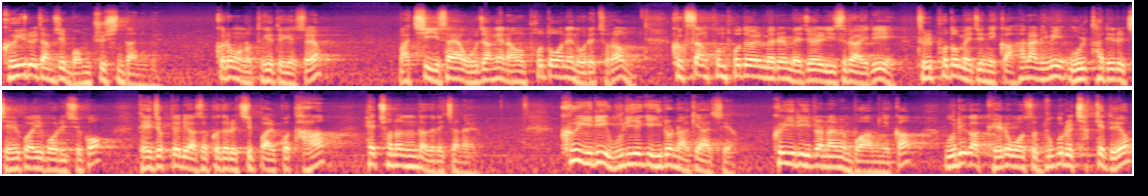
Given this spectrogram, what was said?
그 일을 잠시 멈추신다는 거예요. 그러면 어떻게 되겠어요? 마치 이사야 5장에 나온 포도원의 노래처럼 극상품 포도 열매를 할 이스라엘이 들포도 맺으니까 하나님이 울타리를 제거해 버리시고 대적들이 와서 그들을 짓밟고 다 헤쳐놓는다 그랬잖아요. 그 일이 우리에게 일어나게 하세요. 그 일이 일어나면 뭐 합니까? 우리가 괴로워서 누구를 찾게 돼요?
